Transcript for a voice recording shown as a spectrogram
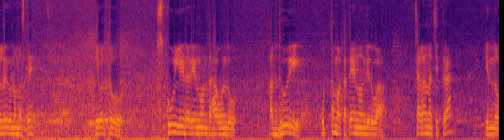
ಎಲ್ರಿಗೂ ನಮಸ್ತೆ. ಇವತ್ತು ಸ್ಕೂಲ್ ಲೀಡರ್ ಎನ್ನುವಂತಹ ಒಂದು ಅದ್ಧೂರಿ ಉತ್ತಮ ಕಥೆಯನ್ನು ಹೊಂದಿರುವ ಚಲನಚಿತ್ರ ಇಂದು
